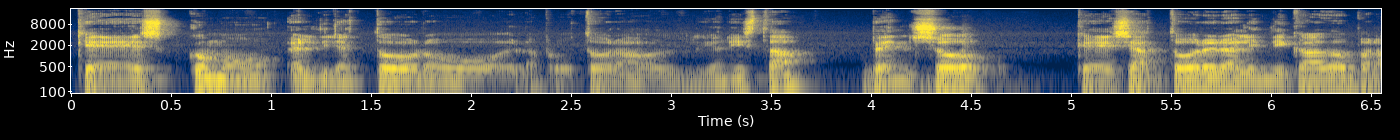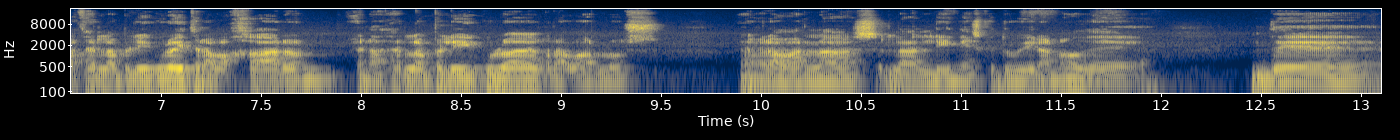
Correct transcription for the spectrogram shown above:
que es como el director o la productora o el guionista pensó que ese actor era el indicado para hacer la película y trabajaron en hacer la película y grabar, los, en grabar las, las líneas que tuviera ¿no? de, de,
